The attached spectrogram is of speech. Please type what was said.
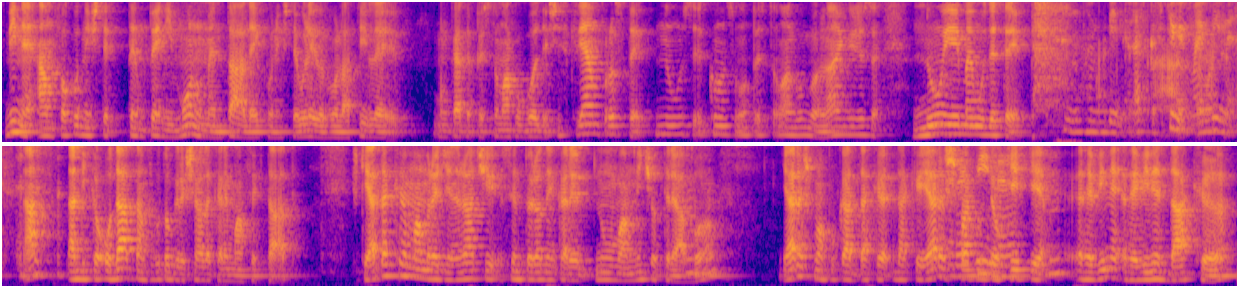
Bine, am făcut niște tâmpenii monumentale cu niște uleiuri volatile mâncată pe stomacul gol, deși scria în prospect, nu se consumă pe stomacul gol, ai grijă să... Nu e mai mult de 3. Bine, las că știu, e mai bine. Da? Adică odată am făcut o greșeală care m-a afectat și chiar dacă m-am regenerat și sunt perioade în care nu am nicio treabă, mm-hmm. iarăși m-am apucat, dacă, dacă iarăși revine. fac o chestie, mm-hmm. revine, revine dacă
